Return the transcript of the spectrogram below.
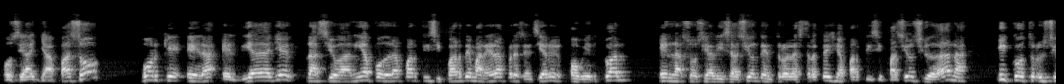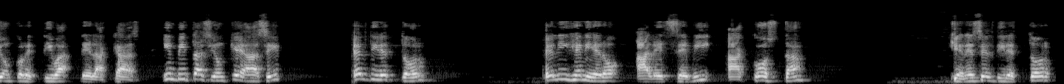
o sea, ya pasó porque era el día de ayer. La ciudadanía podrá participar de manera presencial o virtual en la socialización dentro de la estrategia participación ciudadana y construcción colectiva de la CAS. Invitación que hace el director el ingeniero Alecevi Acosta, quien es el director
